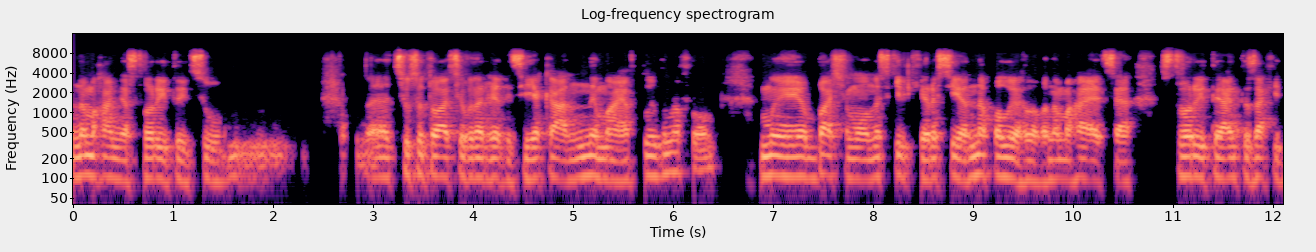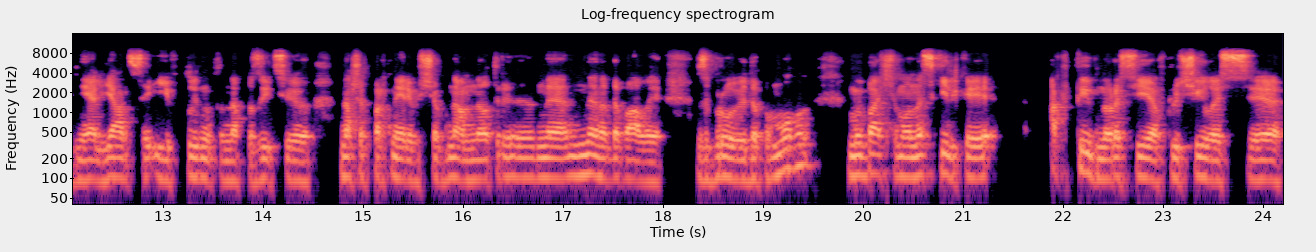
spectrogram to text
намагання створити цю, цю ситуацію в енергетиці, яка не має впливу на фронт. Ми бачимо наскільки Росія наполегливо намагається створити антизахідні альянси і вплинути на позицію наших партнерів, щоб нам не отри- не, не надавали зброю допомогу. Ми бачимо наскільки активно Росія включилась е,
